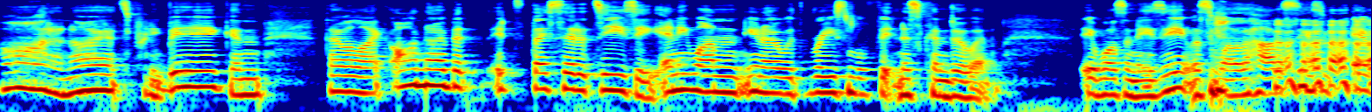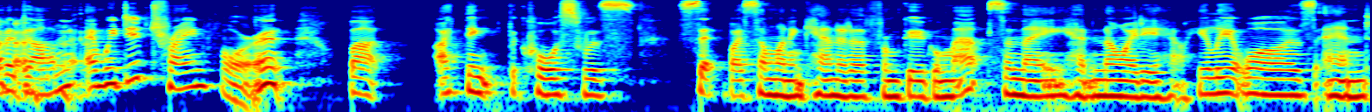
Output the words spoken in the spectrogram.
oh i don't know it's pretty big. And they were like oh no but it's they said it's easy. Anyone you know with reasonable fitness can do it it wasn't easy it was one of the hardest things we've ever done and we did train for it but i think the course was set by someone in Canada from Google Maps, and they had no idea how hilly it was, and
